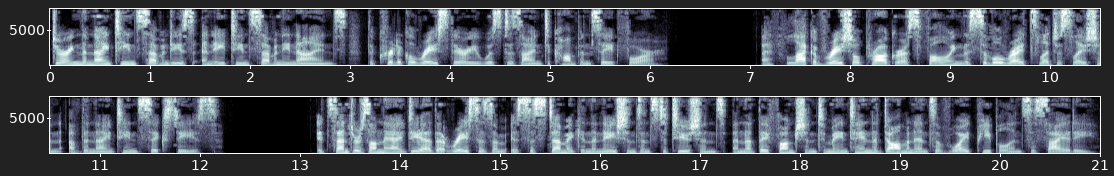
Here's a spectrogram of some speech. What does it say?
During the 1970s and 1879s, the critical race theory was designed to compensate for a lack of racial progress following the civil rights legislation of the 1960s. It centers on the idea that racism is systemic in the nation's institutions and that they function to maintain the dominance of white people in society.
